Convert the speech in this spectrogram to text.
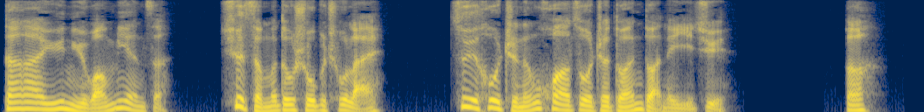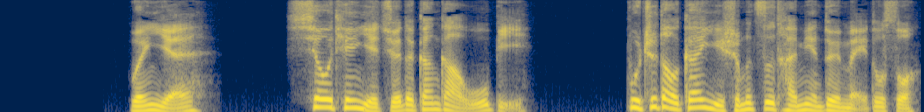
但碍于女王面子，却怎么都说不出来，最后只能化作这短短的一句：‘啊。’闻言。”萧天也觉得尴尬无比，不知道该以什么姿态面对美杜莎。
